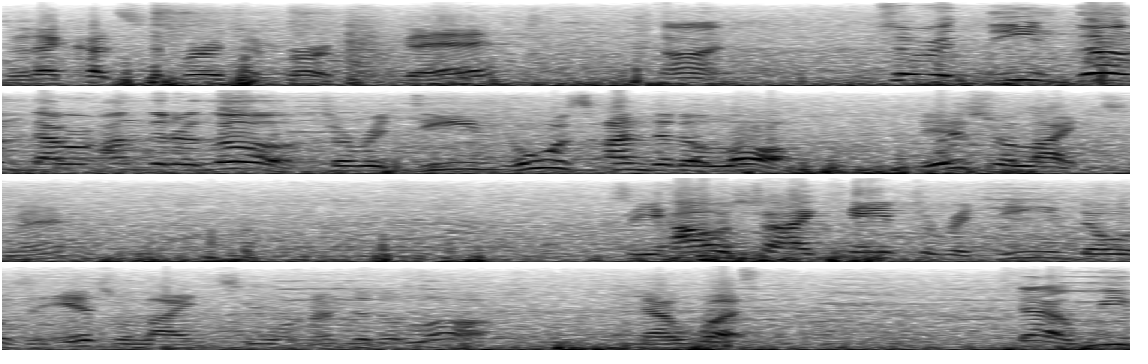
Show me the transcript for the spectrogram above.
So that cuts the virgin birth. Go ahead. Con, to redeem them that were under the law, To redeem who was under the law? The Israelites, man. See, Yahushua came to redeem those Israelites who were under the law. Now what? That we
